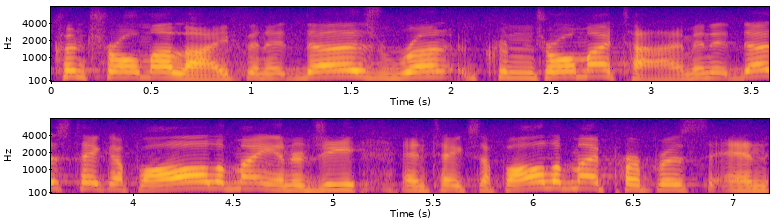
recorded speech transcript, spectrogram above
control my life and it does run control my time and it does take up all of my energy and takes up all of my purpose and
